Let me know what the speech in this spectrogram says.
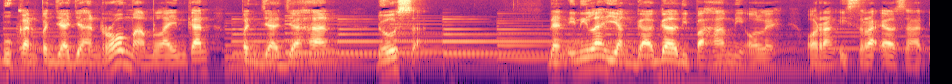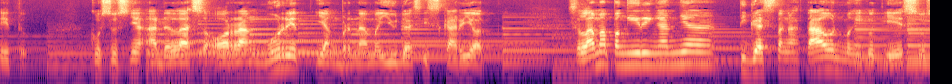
Bukan penjajahan Roma melainkan penjajahan dosa. Dan inilah yang gagal dipahami oleh orang Israel saat itu khususnya adalah seorang murid yang bernama Yudas Iskariot. Selama pengiringannya tiga setengah tahun mengikut Yesus,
